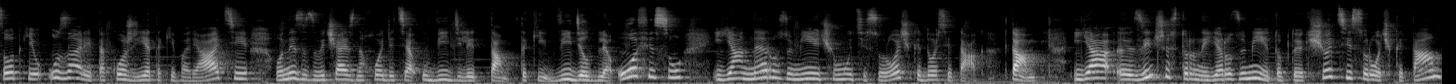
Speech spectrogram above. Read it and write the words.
100%. У Зарі також є такі варіації. Вони зазвичай знаходяться у відділі, там такий відділ для офісу. І я не розумію, чому ці сорочки досі так. Там. І я е, з іншої сторони я розумію, тобто, якщо ці сорочки там,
